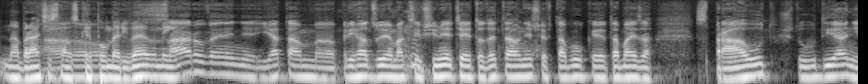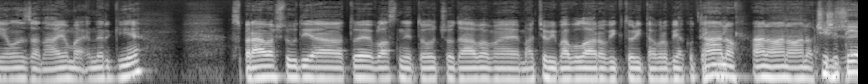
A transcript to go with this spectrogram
na bratislavské pomery veľmi. Zároveň ja tam eh, prihadzujem, ak si všimnete, je to detailnejšie v tabulke, je tam aj za správu štúdia, nie len za nájom a energie správa štúdia, to je vlastne to, čo dávame Maťovi Bavolárovi, ktorý tam robí ako technik. Áno, áno, áno. áno. Čiže, čiže tie,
